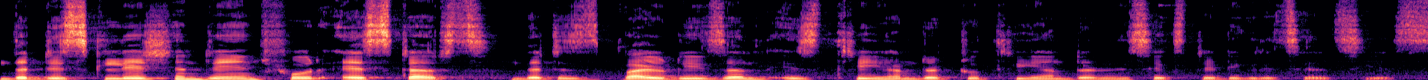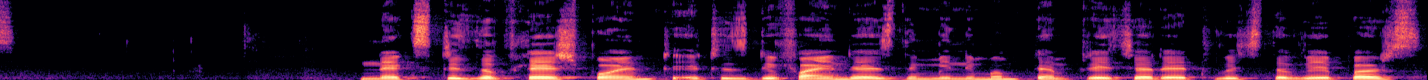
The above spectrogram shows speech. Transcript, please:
the distillation range for esters, that is biodiesel, is 300 to 360 degrees Celsius. Next is the flash point. It is defined as the minimum temperature at which the vapors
